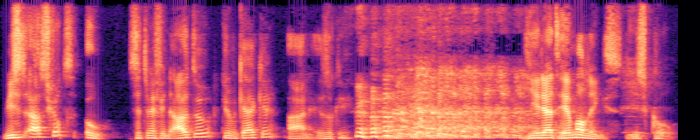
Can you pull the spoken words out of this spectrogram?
Wie is het uitschot? Oh, zet hem even in de auto. Kunnen we kijken? Ah, nee, dat is oké. Die rijdt helemaal links. Die is cool.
